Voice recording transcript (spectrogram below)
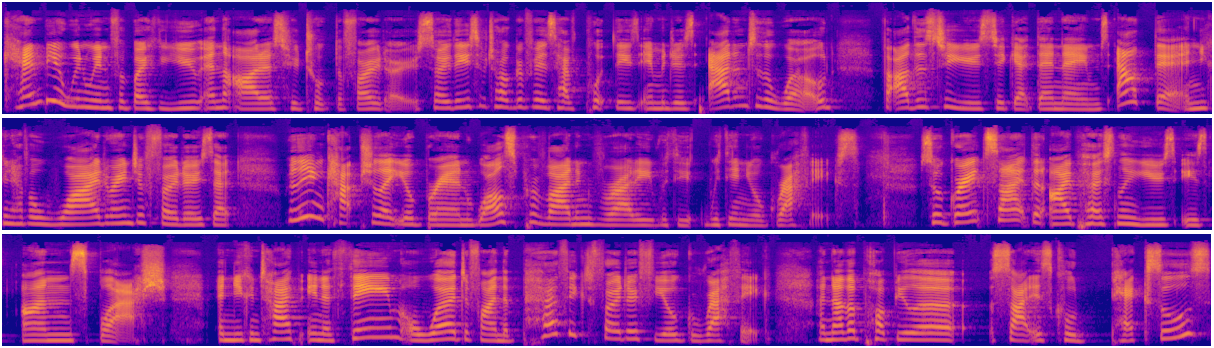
can be a win win for both you and the artist who took the photo. So these photographers have put these images out into the world for others to use to get their names out there. And you can have a wide range of photos that really encapsulate your brand whilst providing variety within your graphics. So, a great site that I personally use is Unsplash, and you can type in a theme or word to find the perfect photo for your graphic. Another popular site is called Pexels.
